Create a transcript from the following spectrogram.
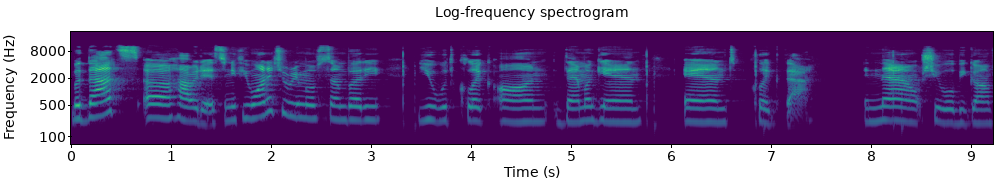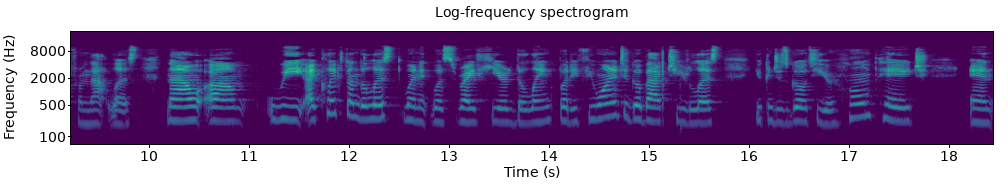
But that's uh, how it is. And if you wanted to remove somebody you would click on them again and click that. And now she will be gone from that list. Now um, we I clicked on the list when it was right here the link. But if you wanted to go back to your list you can just go to your home page and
